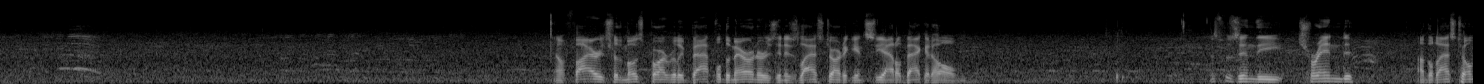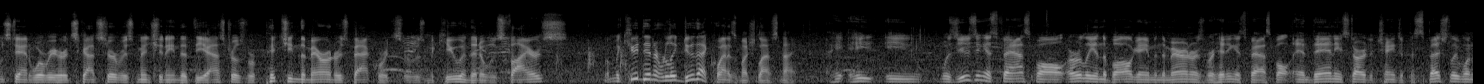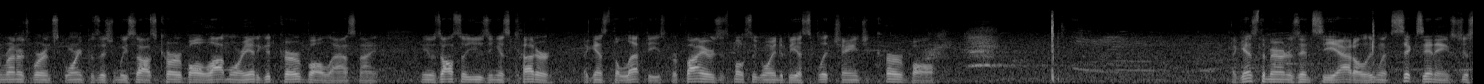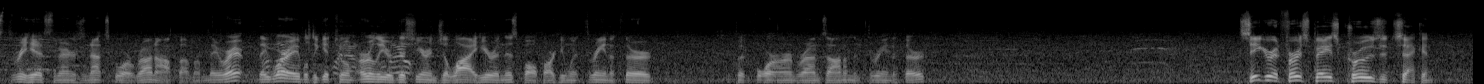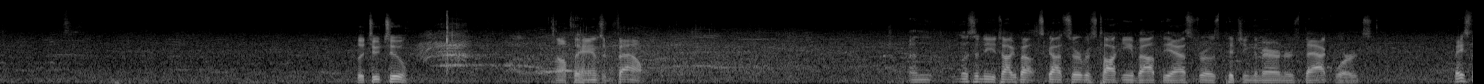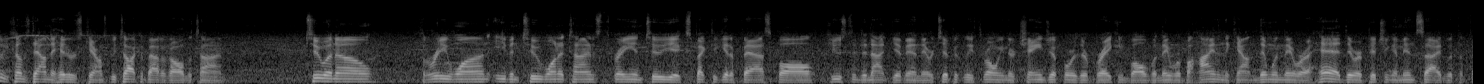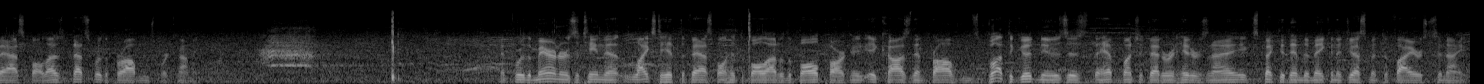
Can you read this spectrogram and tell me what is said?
Now Fiers for the most part really baffled the Mariners in his last start against Seattle back at home. This was in the trend on the last homestand where we heard Scott Servais mentioning that the Astros were pitching the Mariners backwards. It was McHugh and then it was Fiers. But McHugh didn't really do that quite as much last night. He, he, was using his fastball early in the ball game and the Mariners were hitting his fastball and then he started to change up especially when runners were in scoring position. We saw his curveball a lot more. He had a good curveball last night. He was also using his cutter against the lefties. For Fiers, it's mostly going to be a split change curveball. Against the Mariners in Seattle he went six innings just three hits. The Mariners did not score a run off of him. They were they were able to get to him earlier this year in July here in this ballpark. He went three and a third put four earned runs on him and three and a third. Seager at first base, Cruz at second. The 2 2. Off the hands and foul. And listen to you talk about Scott Servais talking about the Astros pitching the Mariners backwards. Basically comes down to hitters counts. We talk about it all the time. 2 and 0, 3-1, even 2-1 at times, 3 and 2. You expect to get a fastball. Houston did not give in. They were typically throwing their changeup or their breaking ball when they were behind in the count. And then when they were ahead, they were pitching them inside with the fastball. That's, where the problems were coming. And for the Mariners, a team that likes to hit the fastball, and hit the ball out of the ballpark, it, it caused them problems. But the good news is they have a bunch of veteran hitters, and I expected them to make an adjustment to Fiers tonight.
